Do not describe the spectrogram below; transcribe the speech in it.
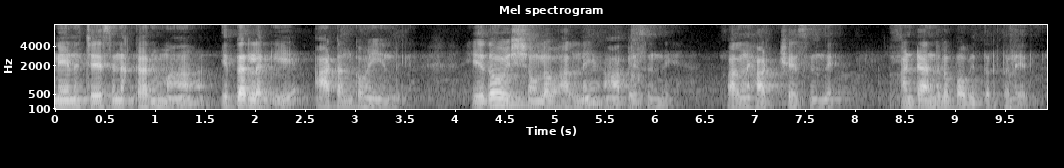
నేను చేసిన కర్మ ఇతరులకి ఆటంకం అయ్యింది. ఏదో విషయంలో వాళ్ళని ఆపేసింది. వాళ్ళని హట్ చేసింది. అంటే అందులో పవిత్రత లేదు.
